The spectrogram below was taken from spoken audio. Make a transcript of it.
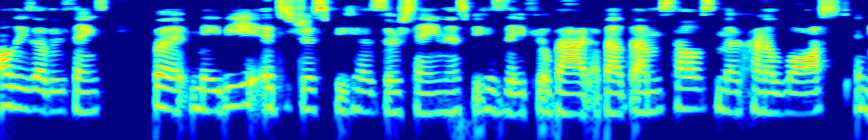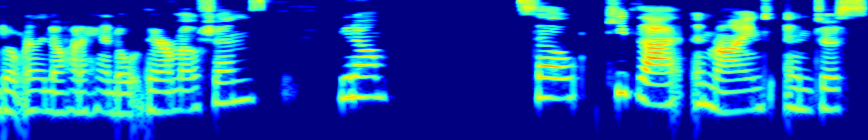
all these other things. But maybe it's just because they're saying this because they feel bad about themselves and they're kind of lost and don't really know how to handle their emotions, you know? So keep that in mind and just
